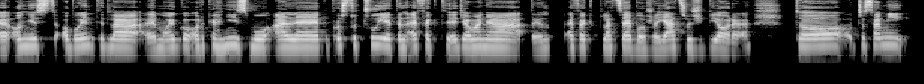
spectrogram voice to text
e, on jest obojętny dla e, mojego organizmu, ale po prostu czuję ten efekt działania, ten efekt placebo, że ja coś biorę, to czasami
